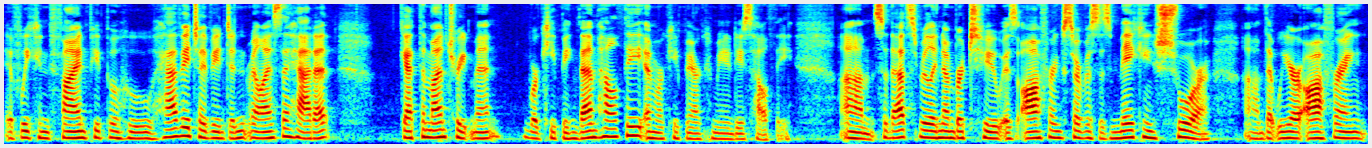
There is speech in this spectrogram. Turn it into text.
if we can find people who have HIV, didn't realize they had it, get them on treatment, we're keeping them healthy and we're keeping our communities healthy. Um, so that's really number two is offering services, making sure um, that we are offering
